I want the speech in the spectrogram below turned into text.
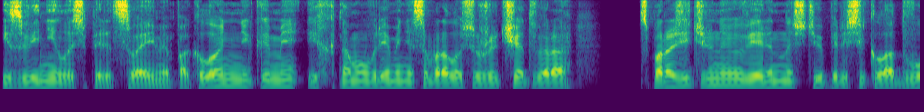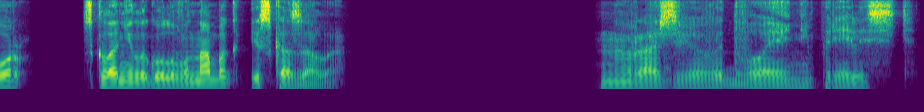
извинилась перед своими поклонниками, их к тому времени собралось уже четверо, с поразительной уверенностью пересекла двор, склонила голову на бок и сказала. «Ну разве вы двое не прелесть?»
